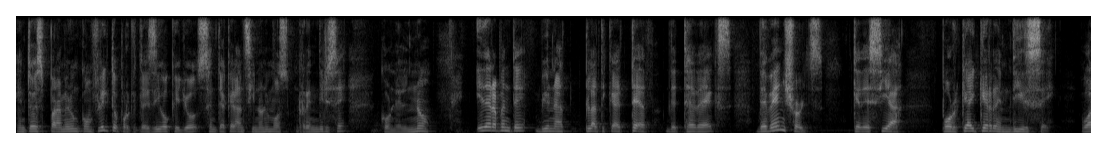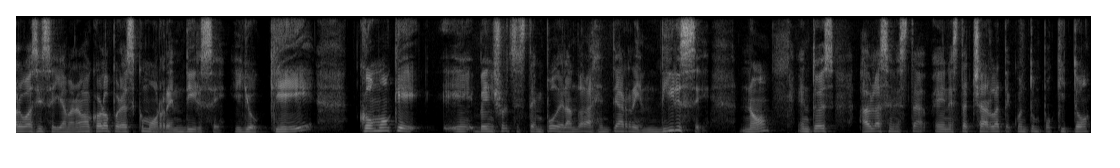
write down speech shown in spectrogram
Entonces, para mí era un conflicto porque les digo que yo sentía que eran sinónimos rendirse con el no. Y de repente vi una plática de TED, de TEDx, de Ben Shorts, que decía, ¿por qué hay que rendirse? O algo así se llama, no me acuerdo, pero es como rendirse. Y yo, ¿qué? ¿Cómo que eh, Ben Shorts está empoderando a la gente a rendirse, ¿no? Entonces, hablas en esta, en esta charla, te cuento un poquito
